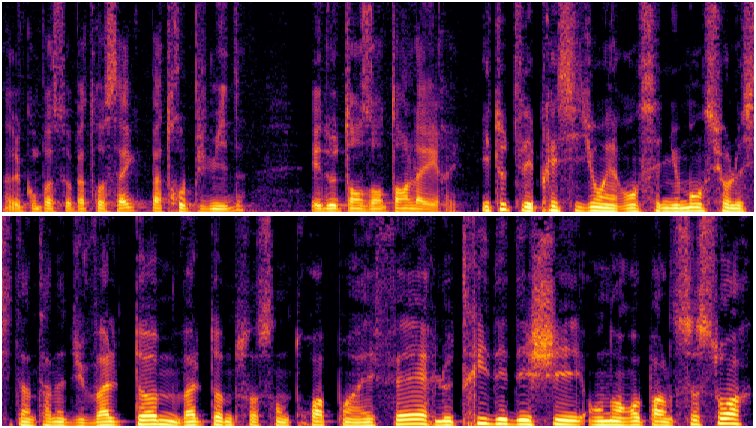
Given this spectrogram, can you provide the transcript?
le compost soit pas trop sec, pas trop humide et de temps en temps l'aérer. Et toutes les précisions et renseignements sur le site internet du Valtom, valtom63.fr. Le tri des déchets, on en reparle ce soir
